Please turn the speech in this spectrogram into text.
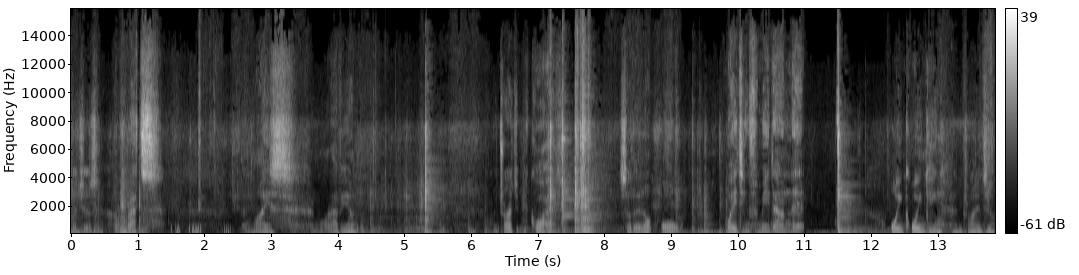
such as rats and mice and what have you. We try to be quiet so they're not all waiting for me down there, oink oinking and trying to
